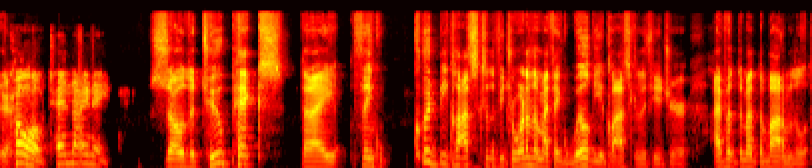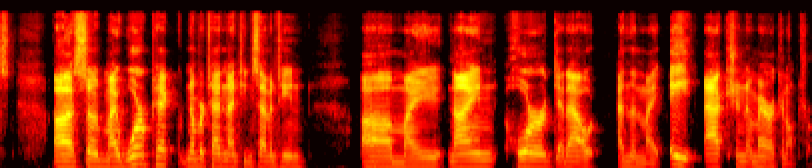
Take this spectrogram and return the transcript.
Yeah. Coho, 1098. So the two picks that I think could be classics of the future, one of them I think will be a classic of the future. I put them at the bottom of the list. Uh, so my war pick, number 10, 1917. Um, my nine, horror, Get Out. And then my eight, action, American Ultra.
